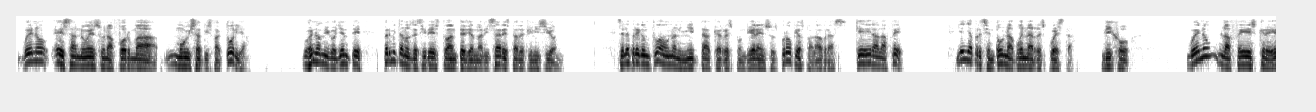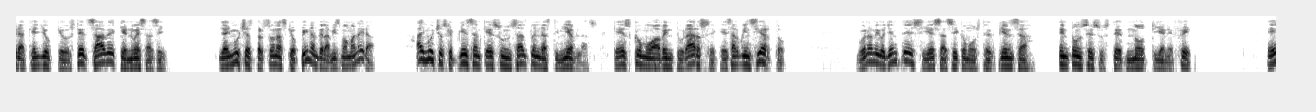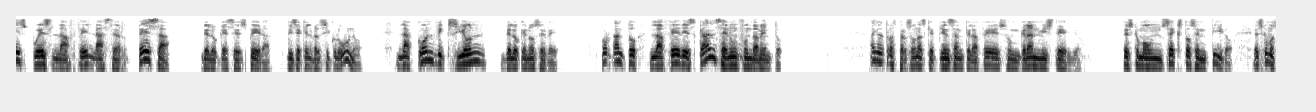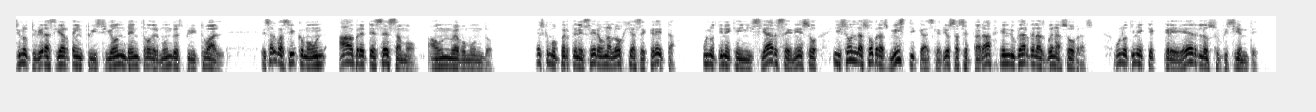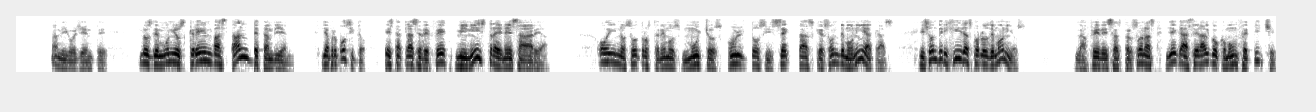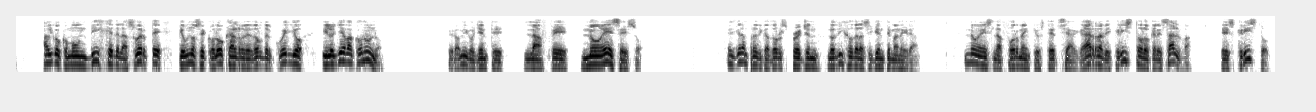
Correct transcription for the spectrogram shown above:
bueno, esa no es una forma muy satisfactoria. Bueno, amigo oyente, permítanos decir esto antes de analizar esta definición. Se le preguntó a una niñita que respondiera en sus propias palabras qué era la fe. Y ella presentó una buena respuesta. Dijo, Bueno, la fe es creer aquello que usted sabe que no es así. Y hay muchas personas que opinan de la misma manera. Hay muchos que piensan que es un salto en las tinieblas, que es como aventurarse, que es algo incierto. Bueno, amigo oyente, si es así como usted piensa, entonces usted no tiene fe. Es pues la fe la certeza de lo que se espera, dice aquí el versículo uno, la convicción de lo que no se ve. Por tanto, la fe descansa en un fundamento. Hay otras personas que piensan que la fe es un gran misterio, es como un sexto sentido, es como si uno tuviera cierta intuición dentro del mundo espiritual. Es algo así como un ábrete sésamo a un nuevo mundo. Es como pertenecer a una logia secreta. Uno tiene que iniciarse en eso y son las obras místicas que Dios aceptará en lugar de las buenas obras. Uno tiene que creer lo suficiente. Amigo oyente, los demonios creen bastante también. Y a propósito, esta clase de fe ministra en esa área. Hoy nosotros tenemos muchos cultos y sectas que son demoníacas y son dirigidas por los demonios. La fe de esas personas llega a ser algo como un fetiche, algo como un dije de la suerte que uno se coloca alrededor del cuello y lo lleva con uno. Pero amigo oyente, la fe no es eso. El gran predicador Spurgeon lo dijo de la siguiente manera. No es la forma en que usted se agarra de Cristo lo que le salva, es Cristo.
